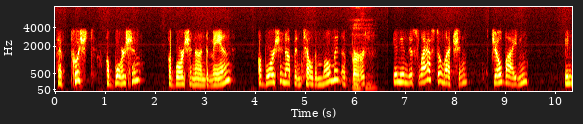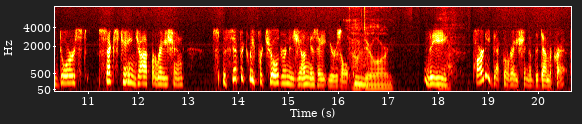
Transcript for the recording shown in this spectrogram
have pushed abortion, abortion on demand, abortion up until the moment of birth. Mm-hmm. And in this last election, Joe Biden endorsed sex change operation specifically for children as young as eight years old. Oh, dear Lord. The party declaration of the Democrats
